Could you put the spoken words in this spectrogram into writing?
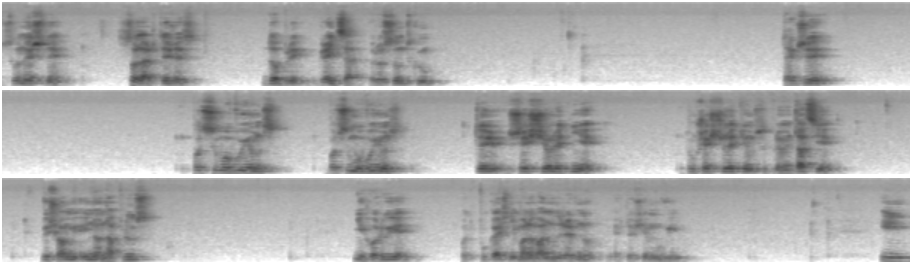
słoneczne. Solar też jest dobry, w granicach rozsądku. Także podsumowując, podsumowując te sześcioletnie, tą sześcioletnią suplementację, wyszła mi ino na plus. Nie choruję, odpukać niemalowane drewno, jak to się mówi. I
